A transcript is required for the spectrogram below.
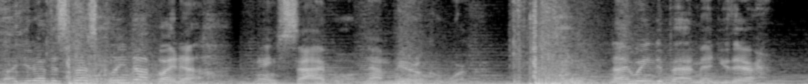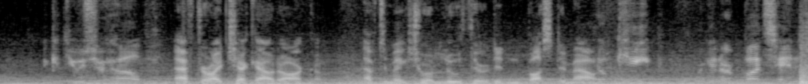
Thought you'd have this mess cleaned up by now. Name's Cyborg, not Miracle Worker. Nightwing to Batman, you there? I could use your help. After I check out Arkham, have to make sure Luthor didn't bust him out. No keep getting our butts handed.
